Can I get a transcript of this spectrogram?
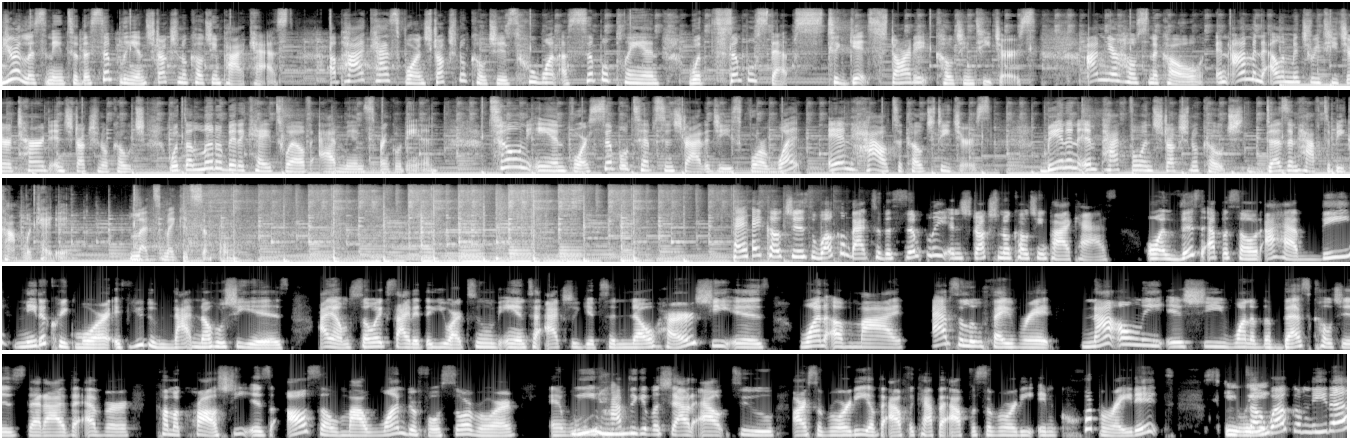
You're listening to the Simply Instructional Coaching Podcast, a podcast for instructional coaches who want a simple plan with simple steps to get started coaching teachers. I'm your host, Nicole, and I'm an elementary teacher turned instructional coach with a little bit of K 12 admin sprinkled in. Tune in for simple tips and strategies for what and how to coach teachers. Being an impactful instructional coach doesn't have to be complicated. Let's make it simple. Hey, coaches, welcome back to the Simply Instructional Coaching Podcast. On this episode, I have the Nita Creekmore. If you do not know who she is, I am so excited that you are tuned in to actually get to know her. She is one of my absolute favorite. Not only is she one of the best coaches that I've ever come across, she is also my wonderful soror and we mm-hmm. have to give a shout out to our sorority of Alpha Kappa Alpha Sorority Incorporated. Ski-wee. So, welcome, Nita.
